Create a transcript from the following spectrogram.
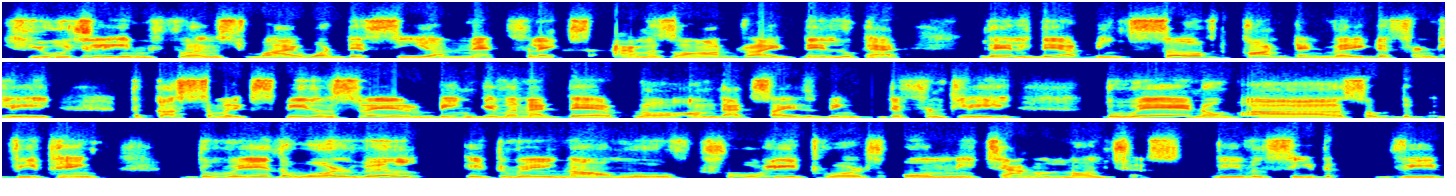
hugely influenced by what they see on Netflix, Amazon, right? They look at they they are being served content very differently. The customer experience they're being given at their you know, on that side is being differently. The way you know, uh, so the, we think the way the world will it will now move truly towards omni-channel launches. We will see the we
